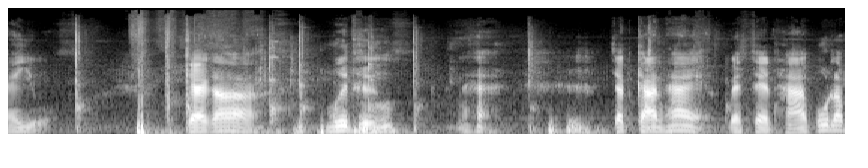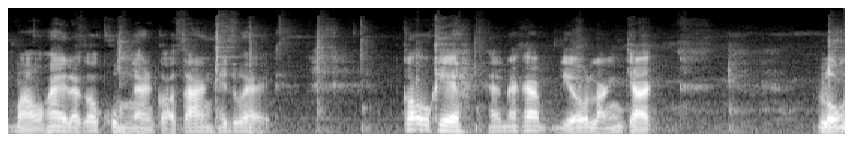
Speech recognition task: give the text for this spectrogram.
ให้อยู่ แกก็มือถึงนะฮะจัดการให้เบ็ดเสร็จหาผู้รับเหมาให้แล้วก็คุมงานก่อสร้างให้ด้วย ก็โอเคนะครับ เดี๋ยวหลังจากลง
